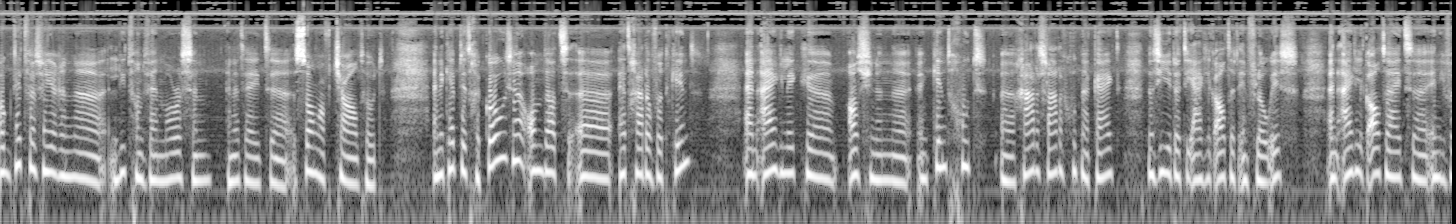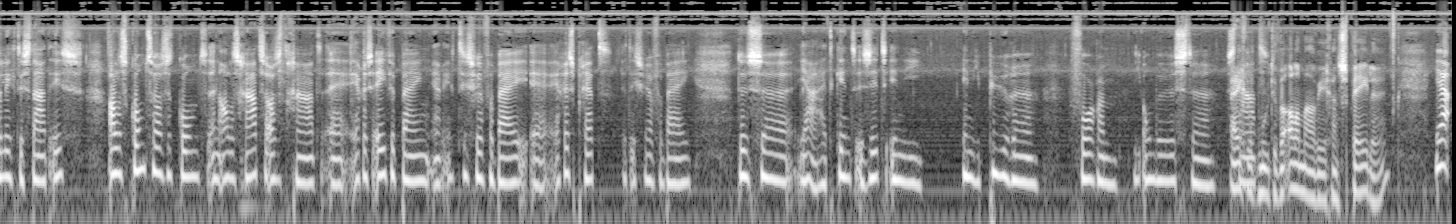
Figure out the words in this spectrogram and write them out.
Ook dit was weer een uh, lied van Van Morrison en het heet uh, Song of Childhood. En ik heb dit gekozen omdat uh, het gaat over het kind. En eigenlijk als je een, een kind goed gadeslaat of goed naar kijkt, dan zie je dat hij eigenlijk altijd in flow is. En eigenlijk altijd in die verlichte staat is. Alles komt zoals het komt en alles gaat zoals het gaat. er is even pijn, er, het is weer voorbij, er is pret, het is weer voorbij. Dus ja, het kind zit in die in die pure vorm, die onbewuste staat. Eigenlijk moeten we allemaal weer gaan spelen. Ja.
